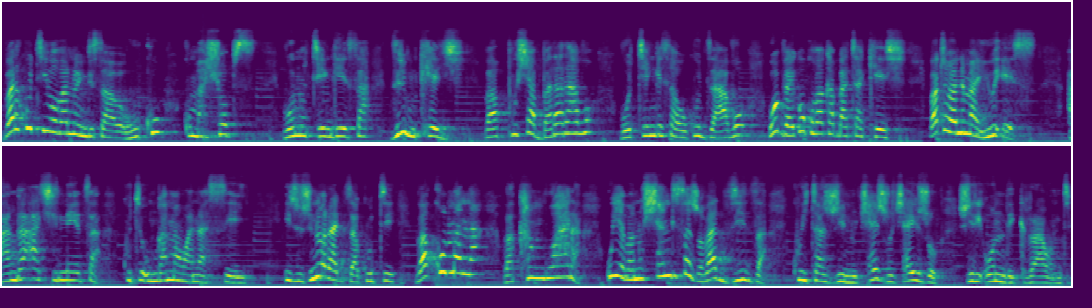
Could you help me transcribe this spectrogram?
vari kuti ivo vanoendesa huku kumashops vonotengesa dziri mukeji. Vapusha bhara ravo votengesa huku dzavo vobva ikoko vakabata keshi vatova nemaus anga achinetsa kuti ungamawana sei. Izvi zvinoratidza kuti vakomana vakangwara uye vanoshandisa zvavadzidza kuita zvinhu chaizvo chaizvo zviri on the ground.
